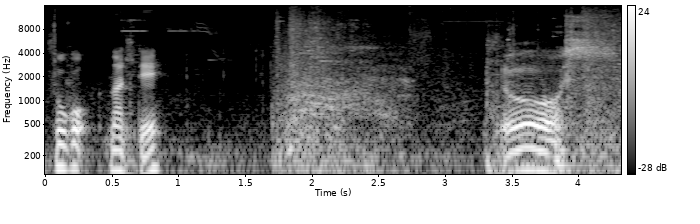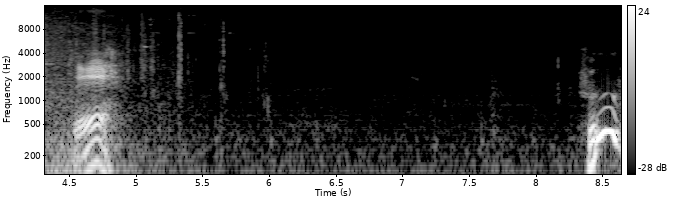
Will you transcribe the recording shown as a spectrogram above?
そこ、なじて？よーし。で。ふう。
